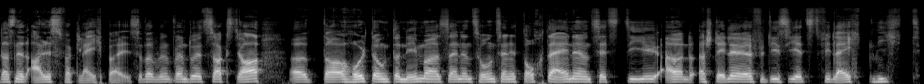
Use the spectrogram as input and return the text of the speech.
dass nicht alles vergleichbar ist. Oder wenn, wenn du jetzt sagst, ja, äh, da holt der Unternehmer seinen Sohn, seine Tochter eine und setzt die an eine Stelle, für die sie jetzt vielleicht nicht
